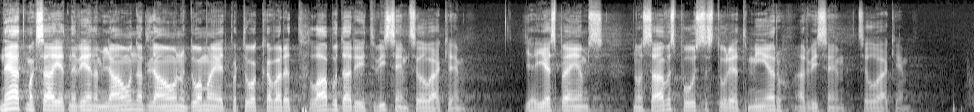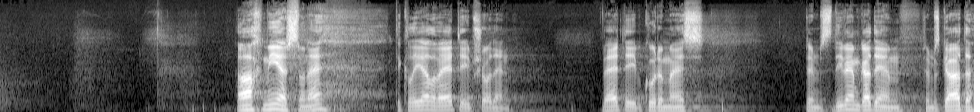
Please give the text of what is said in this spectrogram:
neatmaksājiet nevienam ļaunu ar ļaunu, domājiet par to, ka varat labu darīt visiem cilvēkiem. Ja iespējams, no savas puses turiet mieru ar visiem cilvēkiem. Ah, miers, un ne? Tik liela vērtība šodien. Vērtība, kuru mēs pirms diviem gadiem, pirms gada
